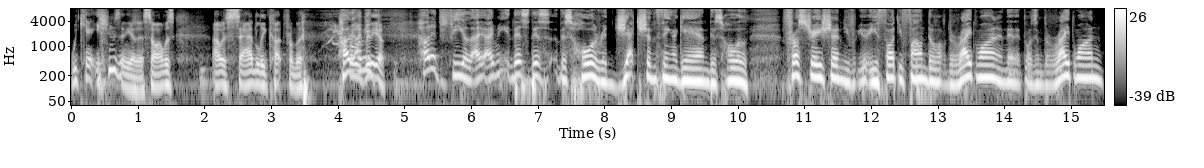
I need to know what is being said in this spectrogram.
we can't use any of this so i was i was sadly cut from the How, from the I mean, video how did it feel? I, I mean, this this this whole rejection thing again. This whole frustration. You you, you thought you found the the right one, and then it wasn't the right one.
